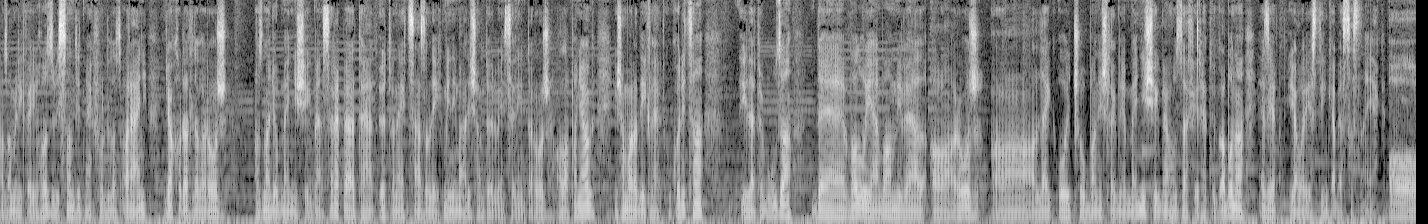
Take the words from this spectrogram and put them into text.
az amerikaihoz, viszont itt megfordul az arány, gyakorlatilag a rozs az nagyobb mennyiségben szerepel, tehát 51% minimálisan törvény szerint a rozs alapanyag, és a maradék lehet kukorica, illetve búza, de valójában, mivel a rozs a legolcsóbban és legnagyobb mennyiségben hozzáférhető gabona, ezért javarészt inkább ezt használják. A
